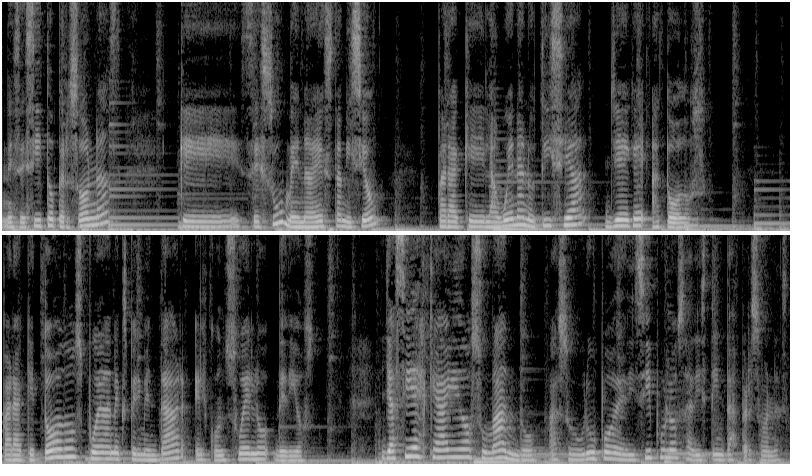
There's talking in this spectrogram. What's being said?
necesito personas que se sumen a esta misión para que la buena noticia llegue a todos, para que todos puedan experimentar el consuelo de Dios. Y así es que ha ido sumando a su grupo de discípulos a distintas personas.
